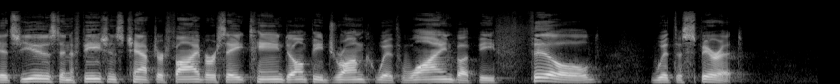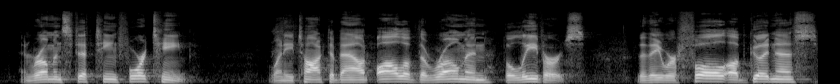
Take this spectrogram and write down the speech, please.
It's used in Ephesians chapter 5, verse 18. Don't be drunk with wine, but be filled with the Spirit. And Romans 15, 14, when he talked about all of the Roman believers, that they were full of goodness,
